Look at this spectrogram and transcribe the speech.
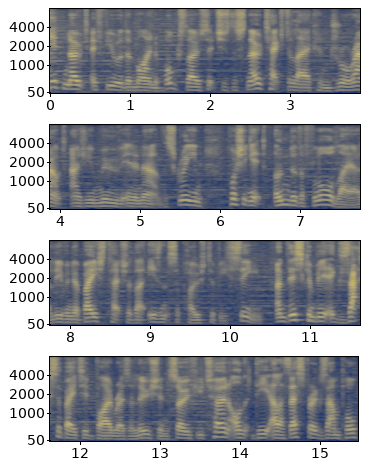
Did note a few of the minor bugs though, such as the snow texture layer can draw out as you move in and out of the screen, pushing it under the floor layer, leaving a base texture that isn't supposed to be seen. And this can be exacerbated by resolution. So if you turn on DLSS, for example,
